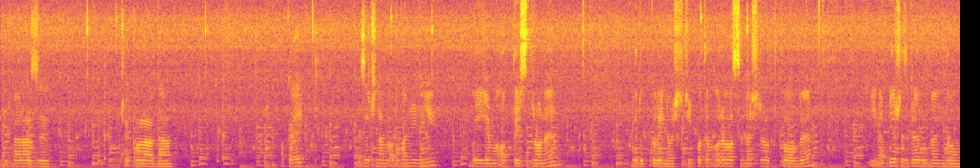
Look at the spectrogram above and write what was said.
i dwa razy czekolada. Ok. Zaczynamy od wanilii, bo jedziemy od tej strony według kolejności. Potem oreosy na środkowy i na pierwszy z brzegu będą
